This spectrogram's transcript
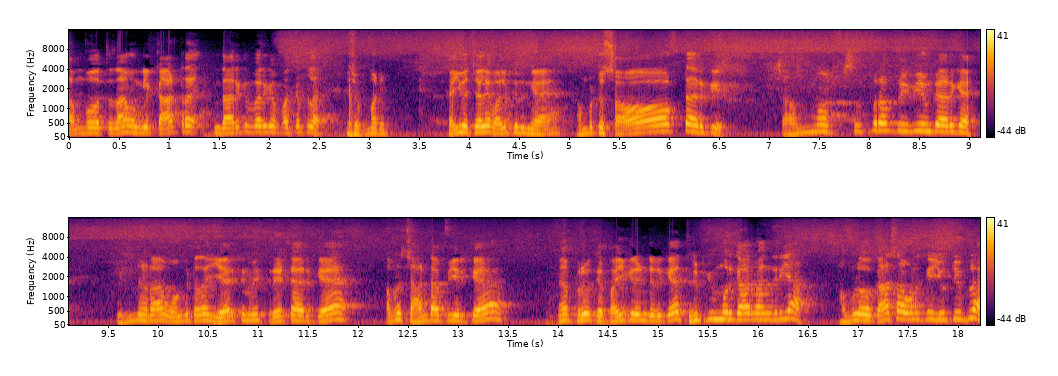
சம்பவத்தை தான் உங்களுக்கு காட்டுறேன். இந்த அருக்கு பாருங்க பக்கத்தில். ஜம்மாடி கை வச்சாலே வலுக்குதுங்க அம்பட்டு சாஃப்டாக இருக்குது செம்ம சூப்பராக ப்ரீமியம் இருக்க. என்னடா உங்ககிட்ட தான் ஏற்கனவே கிரேட்டாக இருக்க. அப்புறம் சாண்டாப்பி இருக்க. அப்புறம் பைக் ரெண்டு இருக்க. திருப்பியும் ஒரு கார் வாங்குறியா? அவ்வளோ காசா உனக்கு யூடியூப்பில்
